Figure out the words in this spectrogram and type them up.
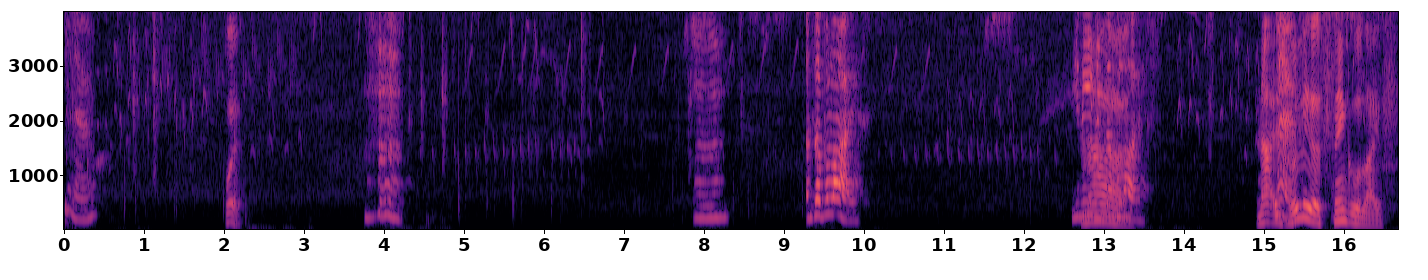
You know. What? mm. A double life. You lead a double life. Nah, it's No. really a single life.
